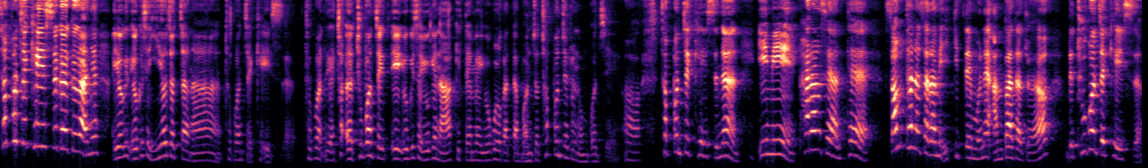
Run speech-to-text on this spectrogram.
첫 번째 케이스가 그거 아니야? 여기 여기서 이어졌잖아. 두 번째 케이스. 두 번, 예, 첫- 어, 두 번째 예, 여기서 요게 나왔기 때문에 요걸 갖다 먼저 첫 번째로 놓은 거지. 어, 첫 번째 케이스는 이미 파랑새한테 썸 타는 사람이 있기 때문에 안 받아줘요. 근데 두 번째 케이스,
